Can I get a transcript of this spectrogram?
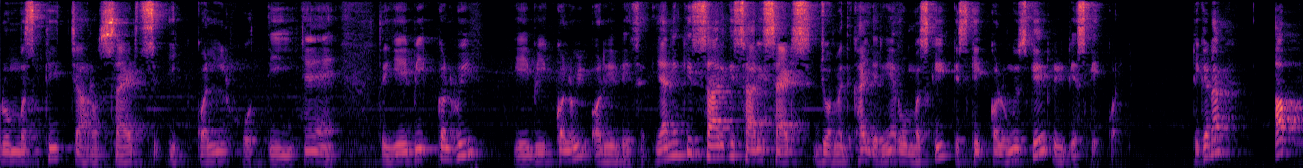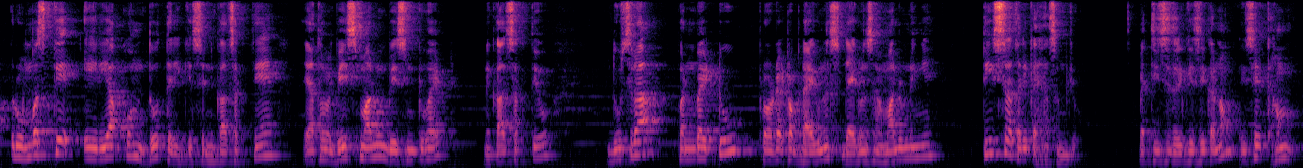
रोमबस की चारों साइड्स इक्वल होती हैं। तो ये भी इक्वल हुई, ये भी इक्वल हुई और ये रेडियस है। यानी कि सारी की सारी साइड्स जो हमें दिखाई दे रही हैं रोमबस की, किसके इक्वल होंगी, उसके रेडियस के इक्वल। ठीक है ना? अब रोमबस के एरिया को हम दो तरीके से निकाल सकते हैं। या तो हमें बेस मालूम बेस इंटू हाइट निकाल सकते हो। दूसरा one by two product of diagonals diagonals हमें मालूम नहीं है। तीसरा तरीका है, समझो। मैं तीसरे तरीके से कर रहा हूँ। इसे हम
